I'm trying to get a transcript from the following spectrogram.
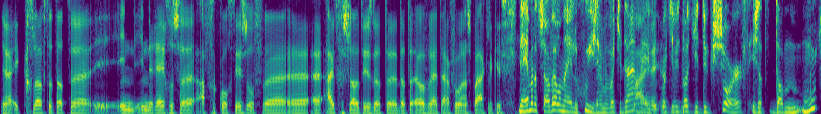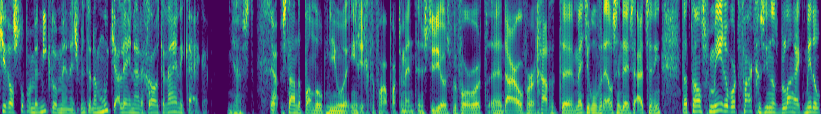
Ja, ik geloof dat dat eh, in, in de regels eh, afgekocht is of eh, eh, eh, uitgesloten is dat, eh, dat de overheid daarvoor aansprakelijk is. Nee, maar dat zou wel een hele goede zijn. Maar wat je daarmee, Maar, wat, je, wat je natuurlijk zorgt, is dat dan moet je wel stoppen met micromanagement. En dan moet je alleen naar de grote lijnen kijken. Juist. Ja. Bestaande panden opnieuw inrichten voor appartementen en studio's bijvoorbeeld. Eh, daarover gaat het eh, met Jeroen van Els in deze uitzending. Dat transformeren wordt vaak gezien als belangrijk middel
